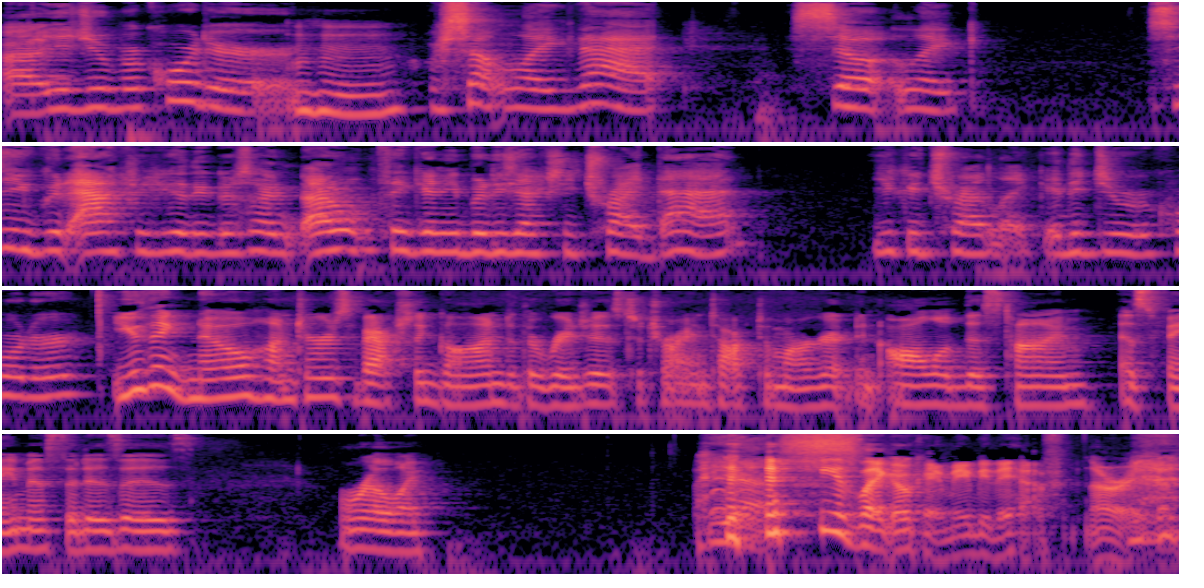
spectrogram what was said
a digital recorder, mm-hmm. or something like that. So like, so you could actually hear the ghost. I don't think anybody's actually tried that. You could try like a digital recorder. You think no hunters have actually gone to the ridges to try and talk to Margaret in all of this time, as famous it is? Is really? Yes. He's like, okay, maybe they have. All right, then.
